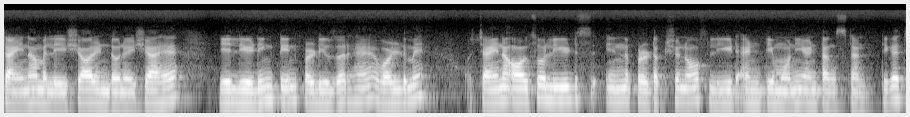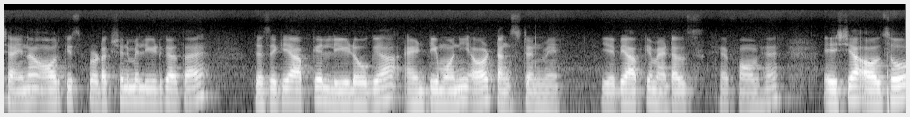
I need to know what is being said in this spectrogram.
China Malaysia और इंडोनेशिया है ये लीडिंग टिन प्रोड्यूसर हैं वर्ल्ड में। China also leads in production of lead antimony and tungsten ठीक है? चाइना और किस प्रोडक्शन में लीड करता है? जैसे कि आपके लीड हो गया एंटीमोनी और टंगस्टन में। ये भी आपके मेटल्स है फॉर्म है। Asia also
